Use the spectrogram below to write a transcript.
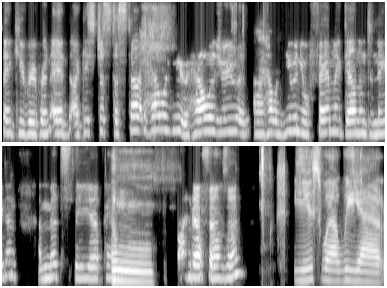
Thank you, Reverend. And I guess just to start, how are you? How are you? Uh, how are you and your family down in Dunedin amidst the uh, pandemic um, find ourselves in? Yes, well, we are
